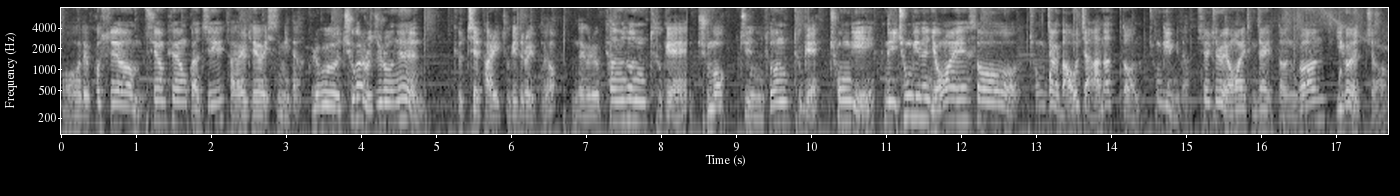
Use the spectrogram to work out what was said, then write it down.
어, 네, 콧수염, 수염 표현까지 잘 되어 있습니다. 그리고 추가 루즈로는 교체 발이 두 개 들어있고요. 네, 그리고 편손 두 개, 주먹 쥔손 두 개, 총기. 근데 이 총기는 영화에서 정작 나오지 않았던 총기입니다. 실제로 영화에 등장했던 건 이거였죠.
